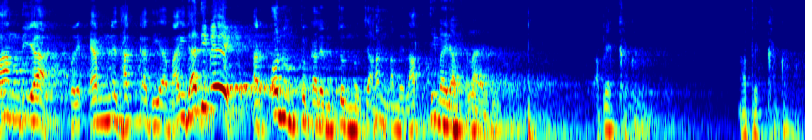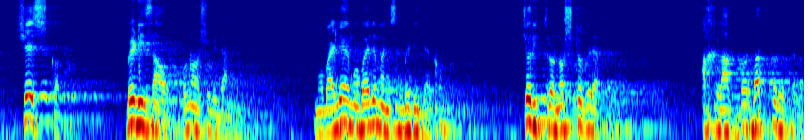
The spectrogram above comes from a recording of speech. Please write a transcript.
বান দিয়া, তোরে এমনে ধাক্কা দিয়া বাইধা দিবে আর অনন্তকালের জন্য জাহান নামে লাত্তি মাইরা ফেলায় অপেক্ষা করো অপেক্ষা করো। শেষ কথা। বেডি চাও, কোনো অসুবিধা নাই। মোবাইলে মোবাইলে মানুষের বেডি দেখো। চরিত্র নষ্ট করে ফেলো। আখলাখ বরবাদ করে ফেলো।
